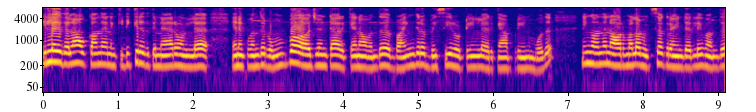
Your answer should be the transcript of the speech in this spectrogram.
இல்லை இதெல்லாம் உட்காந்து எனக்கு இடிக்கிறதுக்கு நேரம் இல்லை. எனக்கு வந்து ரொம்ப அர்ஜென்ட்டாக இருக்கேன். நான் வந்து பயங்கர பிஸி ரொட்டீனில் இருக்கேன் அப்படின் போது நீங்கள் வந்து நார்மலாக மிக்சர் கிரைண்டர்லேயே வந்து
